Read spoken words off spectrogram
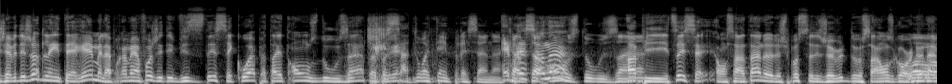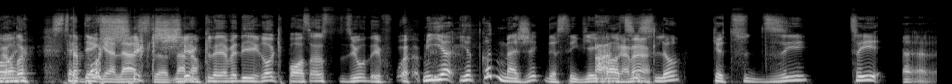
j'avais déjà de l'intérêt, mais la première fois que j'ai été visiter, c'est quoi? Peut-être 11-12 ans, à peu près. Ça doit être impressionnant. Impressionnant. 11-12 ans. Ah, puis, tu sais, on s'entend, je sais pas si tu as déjà vu le 211 Gordon à Verdun. C'était dégueulasse, là. Il y avait des rats qui passaient en studio des fois. Mais il y a, y a, de quoi de magique de ces vieilles ah, bâtisses-là que tu te dis, tu sais, euh,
